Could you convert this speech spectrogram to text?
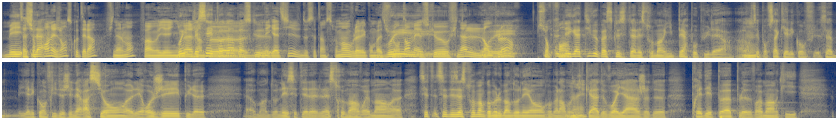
Mais Ça surprend les gens, ce côté-là, finalement? Enfin, il y a une Oui, image un peu euh, parce que- négative de cet instrument. Vous l'avez combattu Oui, longtemps, mais est-ce qu'au final, l'ampleur oui. surprend? Négative parce que c'est un instrument hyper populaire. Alors Mhm. c'est pour ça qu'il y a les conflits, ça- il y a les conflits de génération, euh, les rejets, puis le, à un moment donné c'était l'instrument vraiment. euh, c'est c'est des instruments comme le bandoneon, comme l'harmonica de voyage, de près des peuples, vraiment qui.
